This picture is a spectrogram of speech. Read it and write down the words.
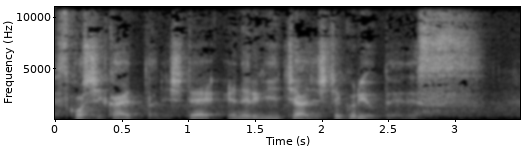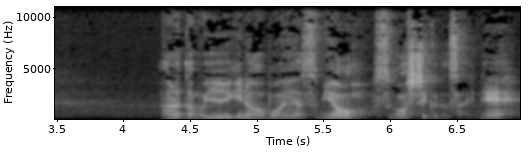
少し帰ったりしてエネルギーチャージしてくる予定です。あなたも有意義なお盆休みを過ごしてくださいね。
